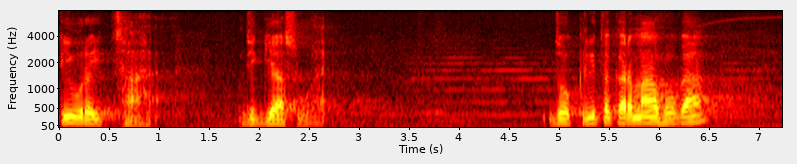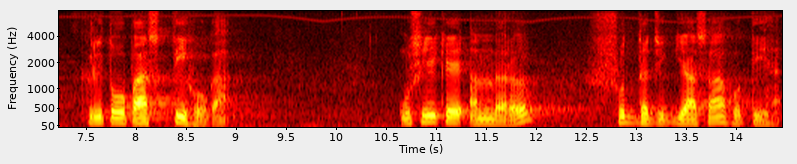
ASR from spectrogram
तीव्र इच्छा है, जिज्ञासु है। जो कृतकर्मा होगा, कृतोपास्ति होगा, उसी के अंदर शुद्ध जिज्ञासा होती है।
